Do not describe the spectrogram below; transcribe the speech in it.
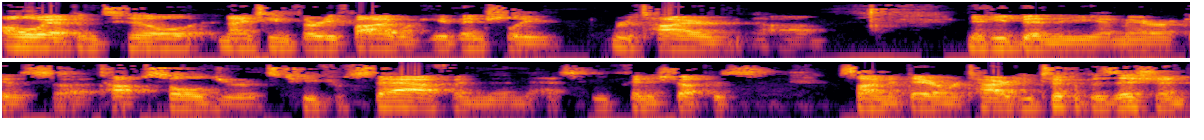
all the way up until 1935 when he eventually retired. Um, you know, he'd been the America's uh, top soldier its chief of staff, and then as he finished up his assignment there and retired, he took a position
